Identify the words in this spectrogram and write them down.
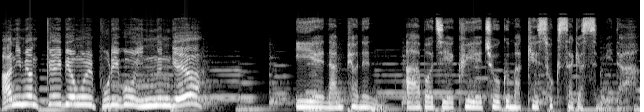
아니면 꾀병을 부리고 있는 게야? 이에 남편은 아버지의 귀에 조그맣게 속삭였습니다.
